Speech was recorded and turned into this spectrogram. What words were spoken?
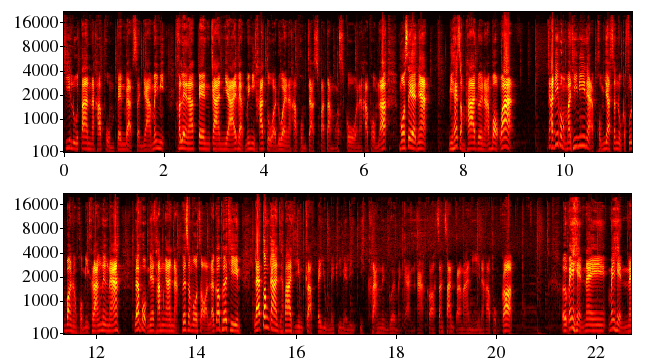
ที่ลูตันนะครับผมเป็นแบบสัญญาไม่มีเขาเลยนะเป็นการย้ายแบบไม่มีค่าตัวด้วยนะครับผมจากสปาร์ตัมมอสโกนะครับผมและโมเสสเนี่ยมีให้สัมภาษณ์ด้วยนะ บอกว่า การที่ผมมาที่นี่เนี่ยผมอยากสนุกกับฟุตบอลของผมอีกครั้งหนึ่งนะ และผมเนี่ยทำงานหนักเพื่อสโมสรแล้วก็เพื่อทีม และต้องการจะพาทีมกลับไปอยู่ในพรีเมียร์ลีกอีกครั้งหนึ่งด้วยเหมือนกันอะก็สั้น ๆ ประมาณนี้นะครับผมก็เออไม่เห็นในไม่เห็นใน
